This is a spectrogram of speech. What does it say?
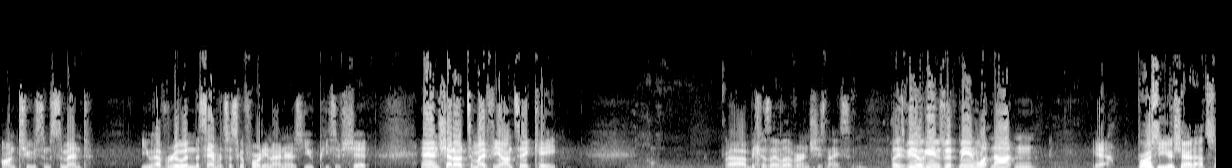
onto some cement. You have ruined the San Francisco 49ers, you piece of shit. And shout out to my fiance Kate. Uh, because I love her and she's nice and plays video games with me and whatnot and yeah. Frosty, your shout outs.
